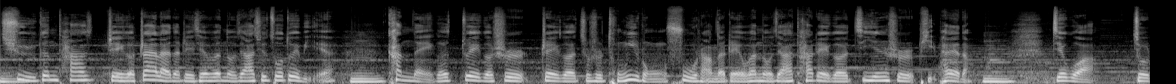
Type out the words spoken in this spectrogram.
去跟他这个摘来的这些豌豆荚去做对比，嗯看哪个这个是这个就是同一种树上的这个豌豆荚，它这个基因是匹配的，嗯结果就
